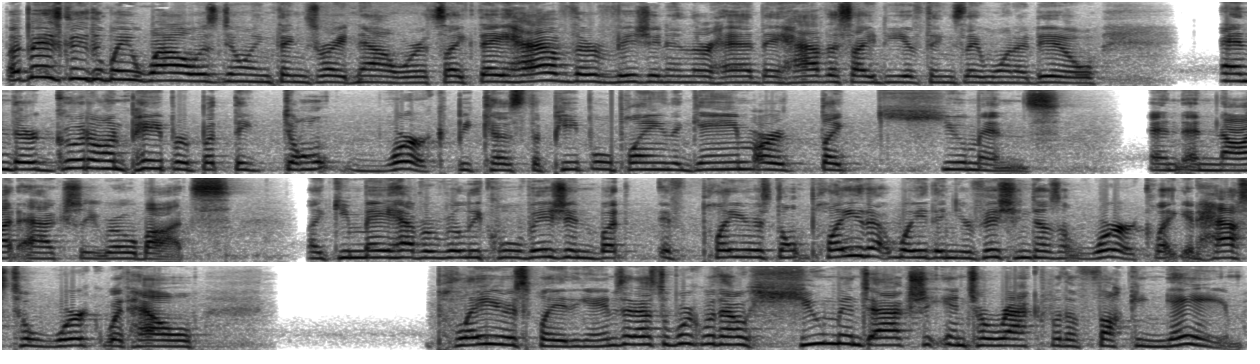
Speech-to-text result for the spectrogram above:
But basically the way wow is doing things right now where it's like they have their vision in their head they have this idea of things they want to do and they're good on paper but they don't work because the people playing the game are like humans and and not actually robots. Like you may have a really cool vision, but if players don't play that way, then your vision doesn't work. Like it has to work with how players play the games. It has to work with how humans actually interact with a fucking game.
